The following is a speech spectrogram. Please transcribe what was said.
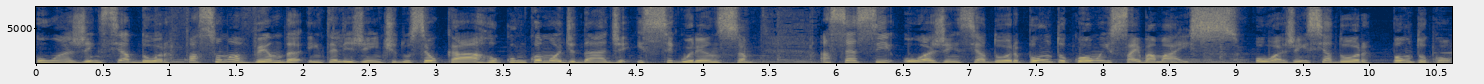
Um agenciador faça uma venda inteligente do seu carro com comodidade e segurança. Acesse oagenciador.com e saiba mais. oagenciador.com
